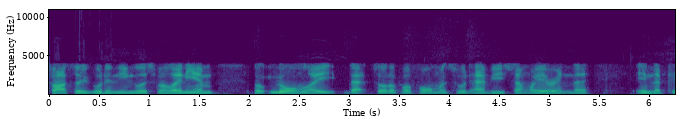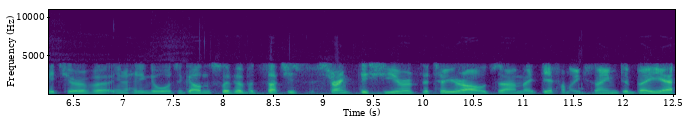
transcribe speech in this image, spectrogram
far too good in the Inglis Millennium. Look, normally that sort of performance would have you somewhere in the in the picture of a you know heading towards a golden slipper, but such is the strength this year of the two year olds. Um, they definitely seem to be a,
